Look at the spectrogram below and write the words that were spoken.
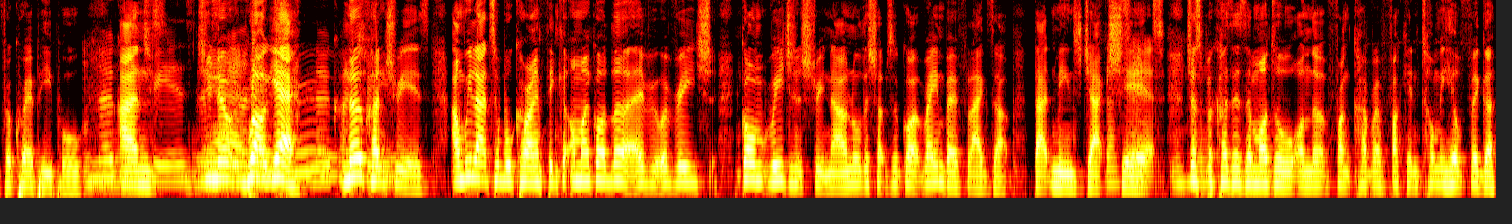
for queer people. No and country is. do you know? let's Well, yeah, No country. no country is, and we like to walk around thinking, "Oh my God, look! Every, every sh- go on Regent Street now, and all the shops have got rainbow flags up. That means jack That's shit. it. Just mm-hmm. because there's a model on the front cover of fucking Tommy Hilfiger, figure.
